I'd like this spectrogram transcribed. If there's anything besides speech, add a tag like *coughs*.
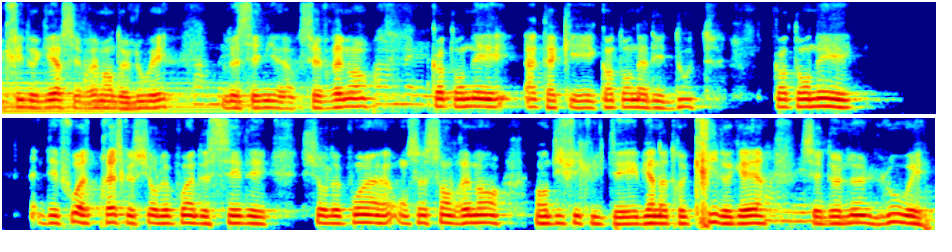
De guerre, c'est vraiment de louer le Seigneur. C'est vraiment quand on est attaqué, quand on a des doutes, quand on est des fois presque sur le point de céder, sur le point, on se sent vraiment en difficulté. Eh bien, notre cri de guerre, c'est de le louer.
